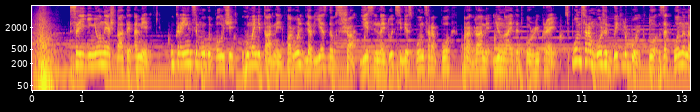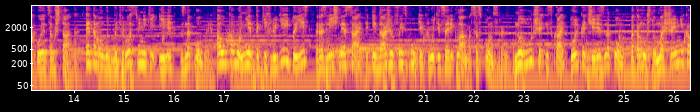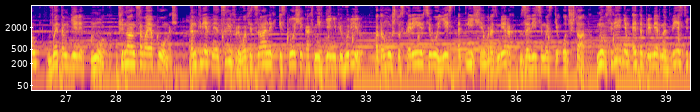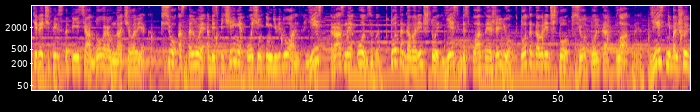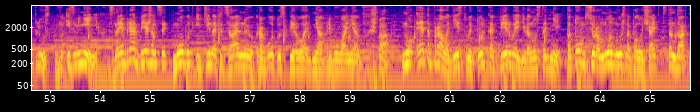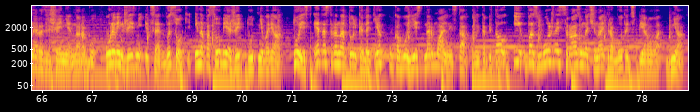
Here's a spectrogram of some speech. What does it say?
Соединенные Штаты Америки украинцы могут получить гуманитарный пароль для въезда в США, если найдут себе спонсора по программе United for Ukraine. Спонсором может быть любой, кто законно находится в Штатах. Это могут быть родственники или знакомые. А у кого нет таких людей, то есть различные сайты. И даже в Фейсбуке крутится реклама со спонсорами. Но лучше искать только через знакомых, потому что мошенников в этом деле много. Финансовая помощь. Конкретные цифры в официальных источниках нигде не фигурируют, потому что скорее всего есть отличия в размерах в зависимости от штатов. Но в среднем это примерно 200-450 долларов на человека. Все остальное обеспечение очень индивидуально. Есть разные отзывы. Кто-то говорит, что есть бесплатное жилье, кто-то говорит, что все только платное. Есть небольшой плюс в изменениях. С ноября беженцы могут идти на официальную работу с первого дня пребывания в Штатах. Но это право действует только первые 90 дней. Потом все равно нужно получать стандартное разрешение на работу. Уровень жизни и цен высокий, и на пособие жить тут не вариант. То есть эта страна только для тех, у кого есть нормальный стартовый капитал и возможность сразу начинать работать с первого дня.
